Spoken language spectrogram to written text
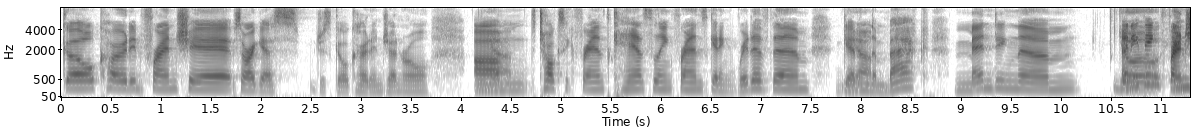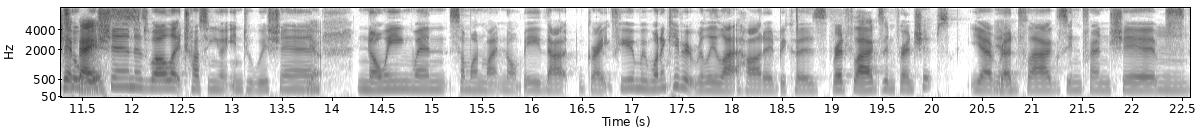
girl code in friendships, or I guess just girl code in general. Um, toxic friends, canceling friends, getting rid of them, getting Yeah. them back, mending them. Your anything friendship based. as well, like trusting your intuition, Yeah. knowing when someone might not be that great for you. And we want to keep it really lighthearted because Red flags in friendships. yeah, Yeah. red flags in friendships. Mm.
